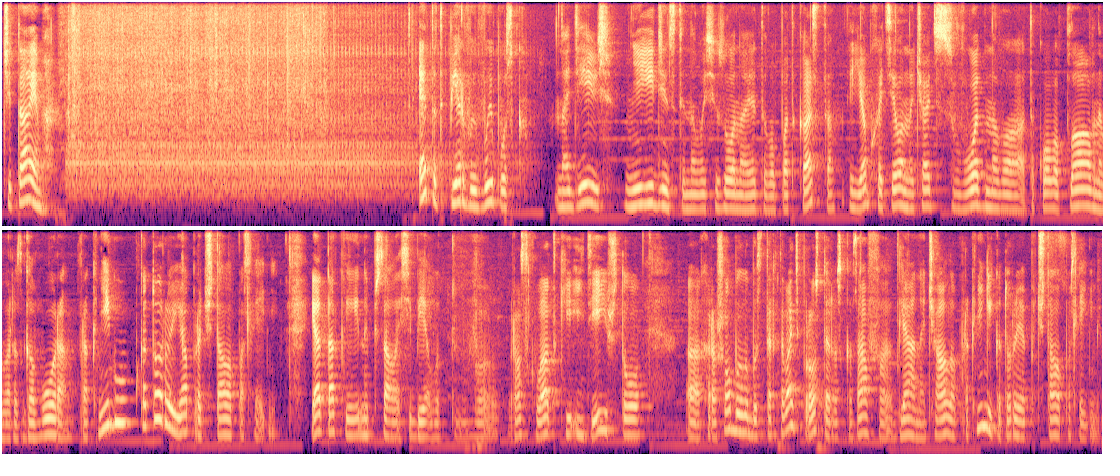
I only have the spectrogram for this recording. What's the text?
читаем! Этот первый выпуск Надеюсь, не единственного сезона этого подкаста, и я бы хотела начать с вводного такого плавного разговора про книгу, которую я прочитала последней. Я так и написала себе вот в раскладке идей, что э, хорошо было бы стартовать, просто рассказав для начала про книги, которые я почитала последними.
